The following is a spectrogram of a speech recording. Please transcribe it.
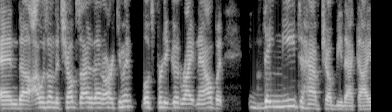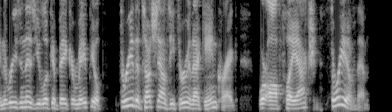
And uh, I was on the Chubb side of that argument. Looks pretty good right now, but they need to have Chubb be that guy. And the reason is you look at Baker Mayfield, three of the touchdowns he threw in that game, Craig, were off play action. Three of them.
